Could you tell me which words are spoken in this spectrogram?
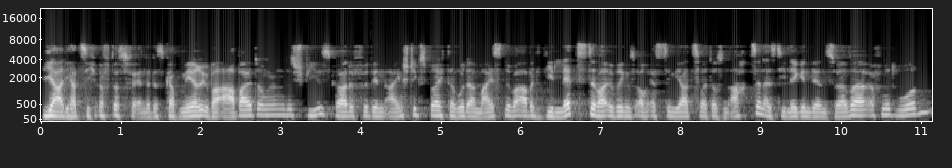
Ja, die hat sich öfters verändert. Es gab mehrere Überarbeitungen des Spiels, gerade für den Einstiegsbereich, da wurde am meisten überarbeitet. Die letzte war übrigens auch erst im Jahr 2018, als die legendären Server eröffnet wurden.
